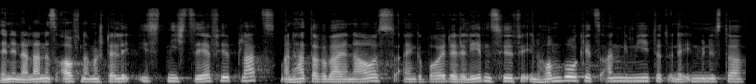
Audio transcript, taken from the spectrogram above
denn in der Landesaufnahmestelle ist nicht sehr viel Platz. Man hat darüber hinaus ein Gebäude der Lebenshilfe in Homburg jetzt angemietet und der Innenminister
